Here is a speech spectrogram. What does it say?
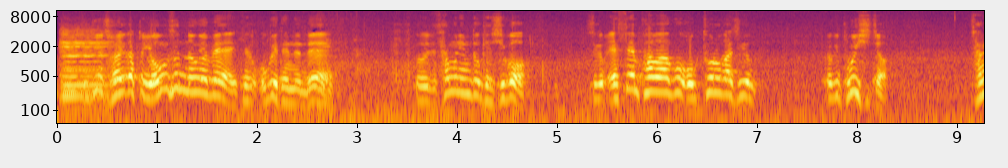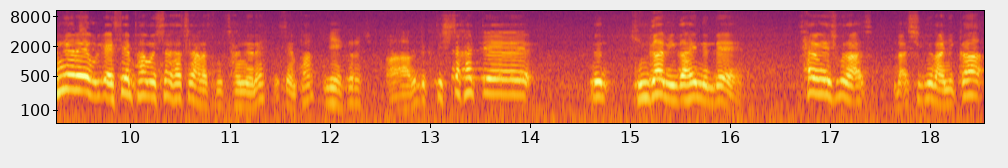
드디어 저희가 또 영순 농협에 계속 오게 됐는데 또 이제 사모님도 계시고 지금 SM팜하고 옥토로가 지금 여기 보이시죠? 작년에 우리가 SM팜을 시작하지 않았습니까? 작년에 SM팜? 예, 그렇죠. 아 근데 그때 시작할 때는 긴가민가 했는데 사용하시고 나, 나시고 나니까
